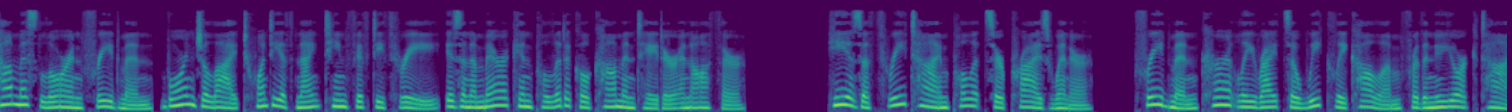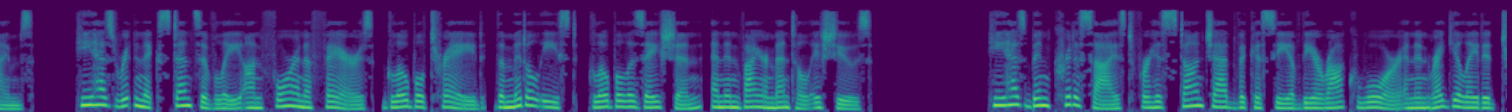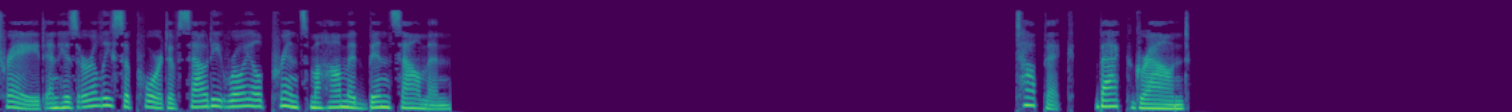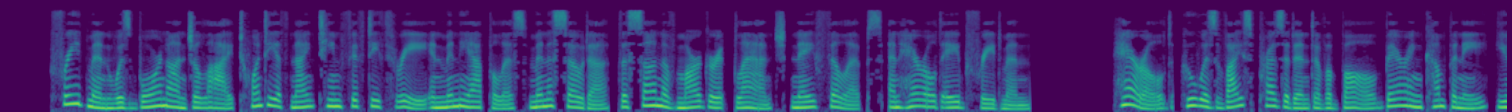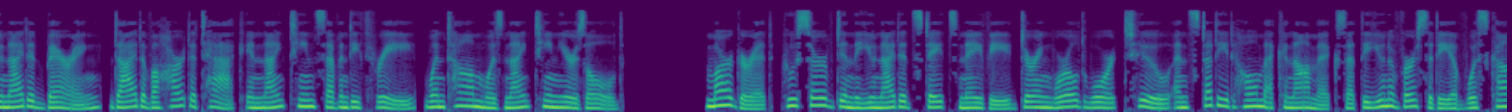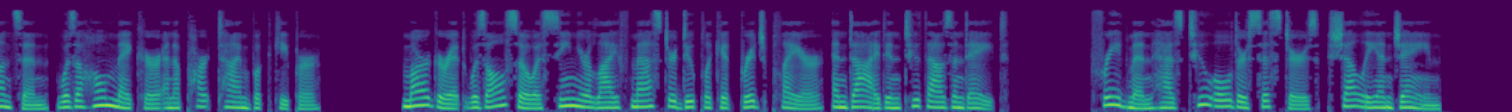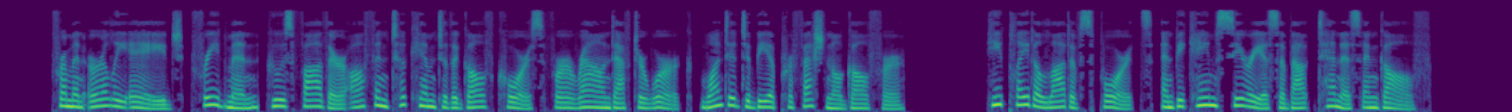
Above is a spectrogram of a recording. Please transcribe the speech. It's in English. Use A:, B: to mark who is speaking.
A: Thomas Loren Friedman, born July 20, 1953, is an American political commentator and author. He is a three-time Pulitzer Prize winner. Friedman currently writes a weekly column for The New York Times. He has written extensively on foreign affairs, global trade, the Middle East, globalization, and environmental issues. He has been criticized for his staunch advocacy of the Iraq War and unregulated trade and his early support of Saudi royal prince Mohammed bin Salman. Background Friedman was born on July 20, 1953 in Minneapolis, Minnesota, the son of Margaret Blanche Phillips and Harold Abe Friedman. Harold, who was vice president of a ball-bearing company, United Bearing, died of a heart attack in 1973, when Tom was 19 years old. Margaret, who served in the United States Navy during World War II and studied home economics at the University of Wisconsin, was a homemaker and a part-time bookkeeper. Margaret was also a senior Life Master duplicate bridge player, and died in 2008. Friedman has two older sisters, Shelley and Jane. From an early age, Friedman, whose father often took him to the golf course for a round after work, wanted to be a professional golfer. He played a lot of sports, and became serious about tennis and golf.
